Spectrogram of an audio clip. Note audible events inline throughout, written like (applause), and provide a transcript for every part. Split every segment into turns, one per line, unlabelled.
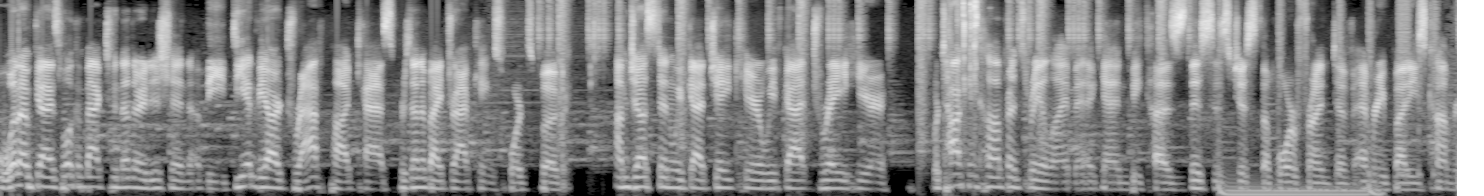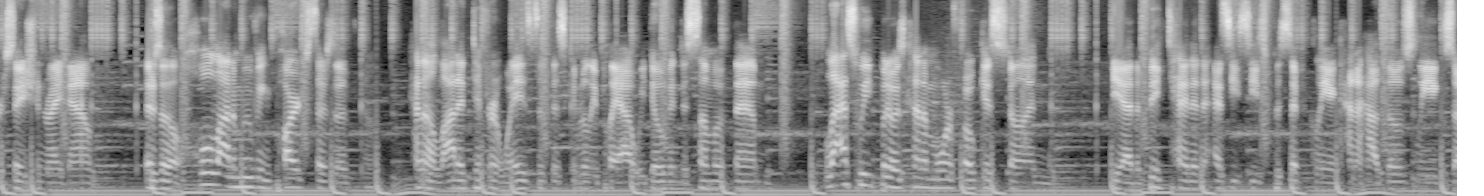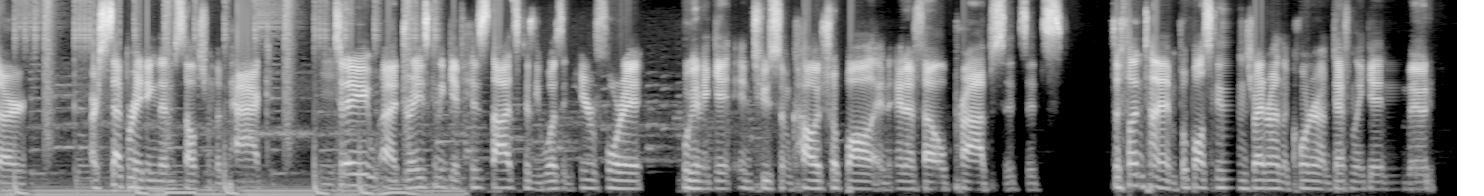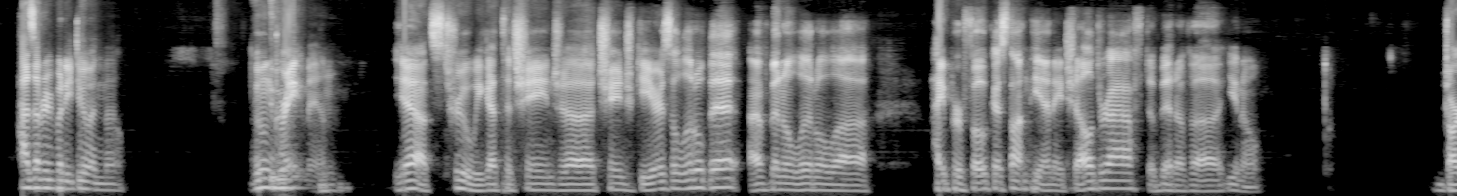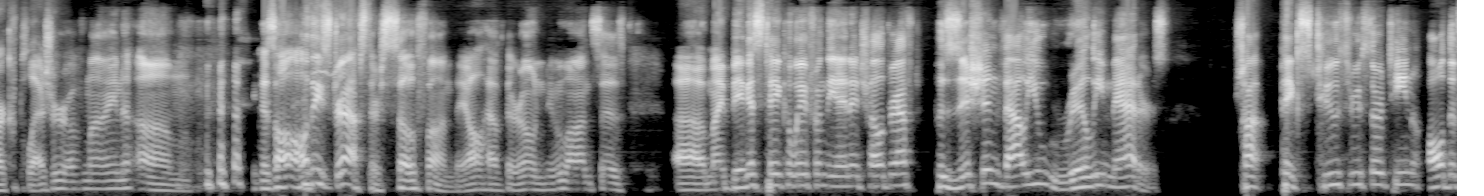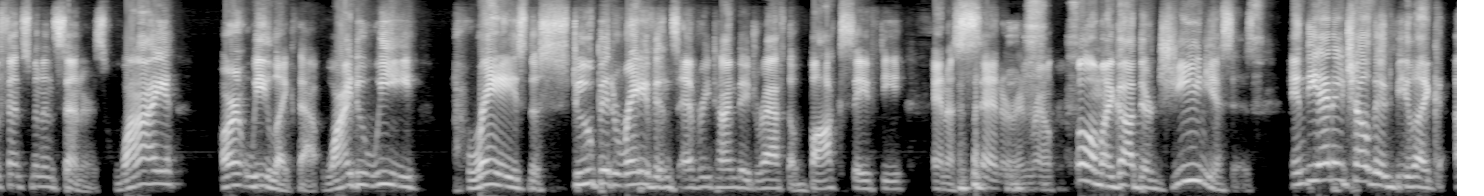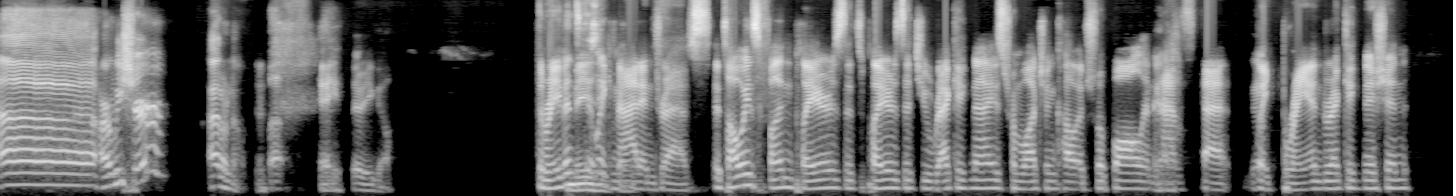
What up, guys? Welcome back to another edition of the DNVR Draft Podcast presented by DraftKings Sportsbook. I'm Justin. We've got Jake here. We've got Dre here. We're talking conference realignment again because this is just the forefront of everybody's conversation right now. There's a whole lot of moving parts. There's a kind of a lot of different ways that this could really play out. We dove into some of them last week, but it was kind of more focused on yeah, the Big Ten and the SEC specifically, and kind of how those leagues are are separating themselves from the pack. Today, uh, Dre's going to give his thoughts because he wasn't here for it. We're going to get into some college football and NFL props. It's it's it's a fun time. Football season's right around the corner. I'm definitely getting the mood. How's everybody doing though?
Doing great, man. Yeah, it's true. We got to change uh change gears a little bit. I've been a little uh hyper focused on the NHL draft, a bit of a, you know, dark pleasure of mine um (laughs) because all, all these drafts they're so fun. They all have their own nuances. Uh my biggest takeaway from the nhl draft position value really matters. Top picks 2 through 13 all defensemen and centers. Why aren't we like that? Why do we praise the stupid ravens every time they draft a box safety and a center in (laughs) round? Oh my god they're geniuses in the NHL, they'd be like, uh, are we sure? I don't know. But hey, there you go.
The Ravens Amazing get like mad in drafts. It's always fun players. It's players that you recognize from watching college football and yeah. have that yeah. like brand recognition.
